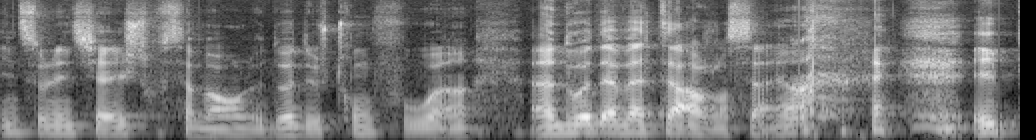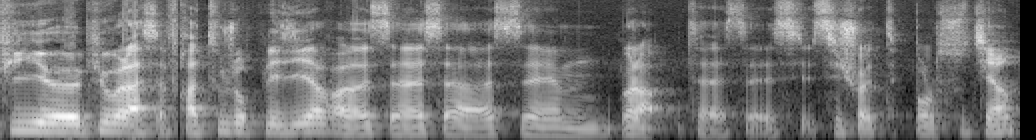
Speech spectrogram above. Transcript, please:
Insolentia, je trouve ça marrant, le doigt de schtroumpf ou un, doigt d'avatar, j'en sais rien. Et puis, puis voilà, ça fera toujours plaisir, ça, ça c'est voilà, c'est chouette pour le soutien.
